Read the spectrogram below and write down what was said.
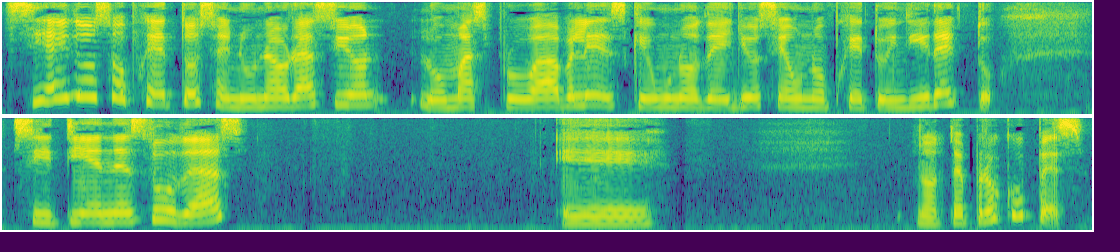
Si hay dos objetos en una oración, lo más probable es que uno de ellos sea un objeto indirecto. Si tienes dudas, eh, no te preocupes.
